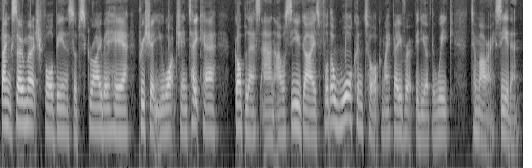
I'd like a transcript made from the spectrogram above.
thanks so much for being a subscriber here. Appreciate you watching. Take care. God bless, and I will see you guys for the walk and talk, my favorite video of the week, tomorrow. See you then.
